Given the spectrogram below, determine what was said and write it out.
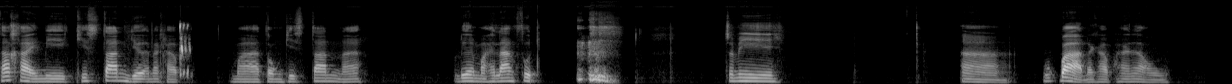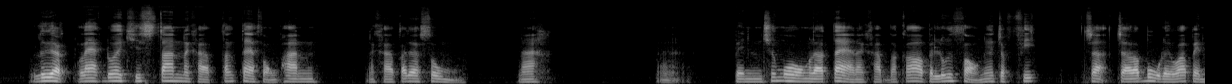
ถ้าใครมีคริสตัลเยอะนะครับ มาตรงคริสตัลนะ เลื่อนมาให้ล่างสุด จะมี อ่าลูกบาทนะครับ ให้เราเลือกแลกด้วยคริสตัลนะครับ ตั้งแต่ 2,000 นะครับ ก็จะสุ่มนะ อ่า เป็นชั่วโมงแล้วแต่นะครับ แล้วก็เป็นรุ่น2เนี่ยจะฟิก จะจะระบุเลยว่าเป็น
